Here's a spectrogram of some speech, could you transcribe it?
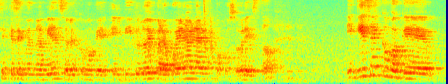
si es que se encuentran bien, solo es como que el título y para poder hablar un poco sobre esto. Y quise como que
